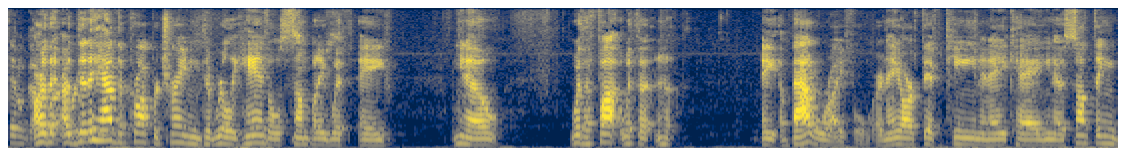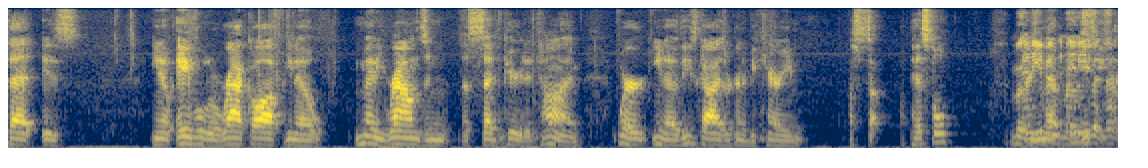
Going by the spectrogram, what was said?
They don't are they are, do they have the work to do. proper training to really handle somebody with a you know with a fi- with a, a a battle rifle or an AR-15 an AK you know something that is you know able to rack off you know many rounds in a said period of time where you know these guys are going to be carrying a, a pistol Most, And even- most, and even then.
